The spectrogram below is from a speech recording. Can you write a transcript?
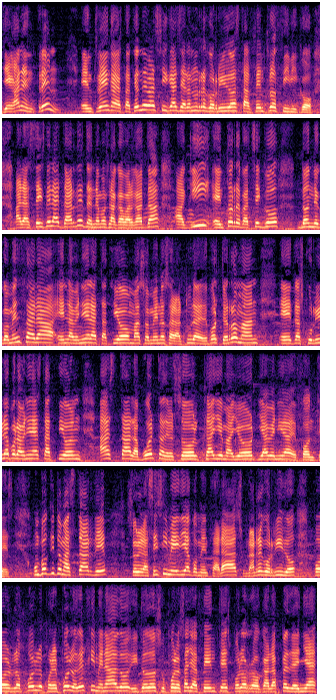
llegan en tren en tren a la estación de Balsicas y harán un recorrido hasta el centro cívico. A las 6 de la tarde tendremos la cabalgata aquí en Torre Pacheco, donde comenzará en la avenida de la estación, más o menos a la altura de Deporte Román, eh, transcurrirá por la avenida de la estación hasta la Puerta del Sol, calle Mayor y avenida de Fontes. Un poquito más tarde sobre las seis y media comenzará su gran recorrido por los pueblos, por el pueblo del Jimenado y todos sus pueblos adyacentes, por los Rocas, las Pedreñas,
